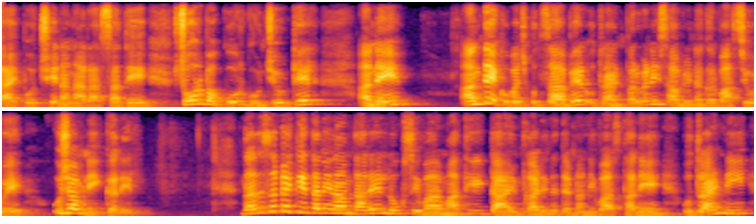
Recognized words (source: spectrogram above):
કાયપો છેના નારા સાથે શોરબકોર ગુંજી ઉઠેલ અને અંતે ખૂબ જ ઉત્સાહભેર ઉત્તરાયણ પર્વની સાવલી નગરવાસીઓએ ઉજવણી કરેલ. ધારાસભ્ય કેતન ઇનામદારે લોકસેવામાંથી ટાઈમ કાઢીને તેમના નિવાસસ્થાને ઉત્તરાયણની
